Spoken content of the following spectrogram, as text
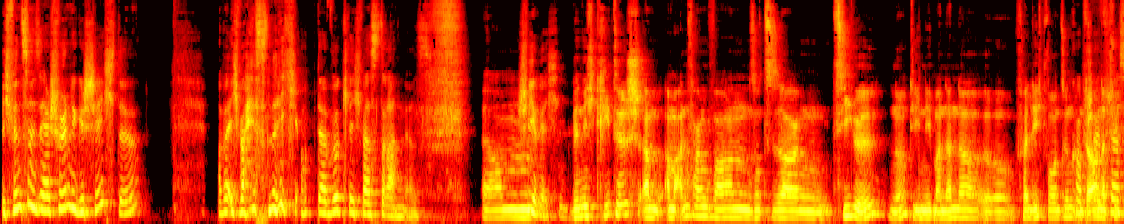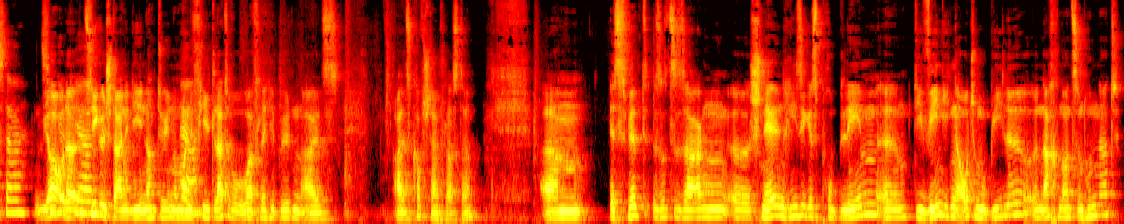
Ich finde es eine sehr schöne Geschichte, aber ich weiß nicht, ob da wirklich was dran ist. Ähm, Schwierig. Bin ich kritisch. Am, am Anfang waren sozusagen Ziegel, ne, die nebeneinander äh, verlegt worden sind. Und da natürlich, Ziegel, ja, oder ja. Ziegelsteine, die natürlich nochmal ja. eine viel glattere Oberfläche bilden als, als Kopfsteinpflaster. Ähm, es wird sozusagen äh, schnell ein riesiges Problem. Äh, die wenigen Automobile äh, nach 1900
